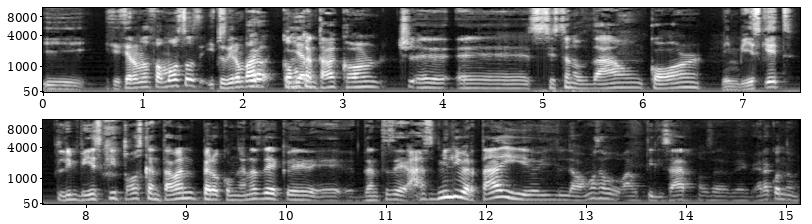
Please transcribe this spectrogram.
Y, y se hicieron más famosos y tuvieron varo. ¿Cómo cantaba Korn, eh, eh, System of Down, Korn. Limp Bizkit, todos cantaban, pero con ganas de que, de antes de, ah, es mi libertad y, y la vamos a, a utilizar. O sea, de- era cuando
